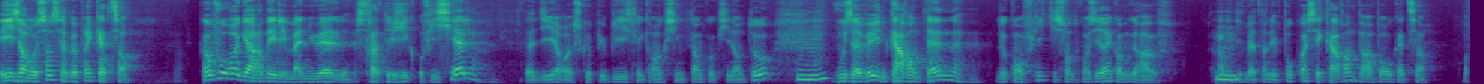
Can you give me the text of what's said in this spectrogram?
Et ils en recensent à peu près 400. Quand vous regardez les manuels stratégiques officiels, c'est-à-dire ce que publient les grands think tanks occidentaux, Mhm. vous avez une quarantaine de conflits qui sont considérés comme graves. Alors Mhm. vous dites, mais attendez, pourquoi c'est 40 par rapport aux 400 Bon.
